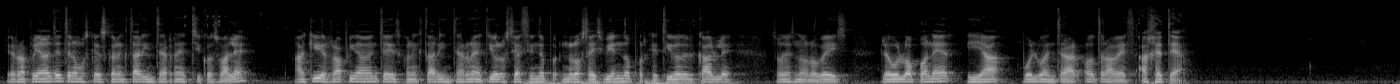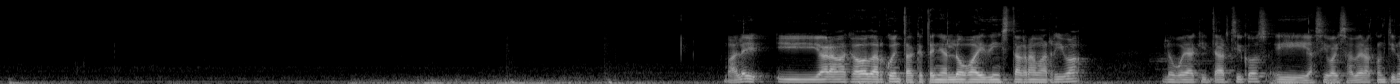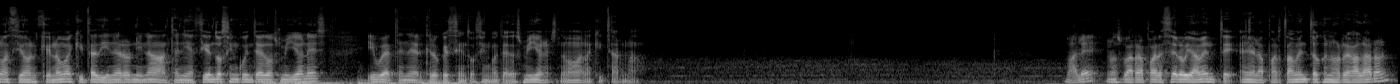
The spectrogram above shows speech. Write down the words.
Y rápidamente tenemos que desconectar internet, chicos, ¿vale? Aquí rápidamente desconectar internet. Yo lo estoy haciendo, no lo estáis viendo porque tiro del cable, entonces no lo veis. Le vuelvo a poner y ya vuelvo a entrar otra vez a GTA. Vale, y ahora me acabo de dar cuenta que tenía el logo ahí de Instagram arriba lo voy a quitar chicos y así vais a ver a continuación que no me quita dinero ni nada. Tenía 152 millones y voy a tener creo que 152 millones, no me van a quitar nada. Vale, nos va a reaparecer obviamente en el apartamento que nos regalaron.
